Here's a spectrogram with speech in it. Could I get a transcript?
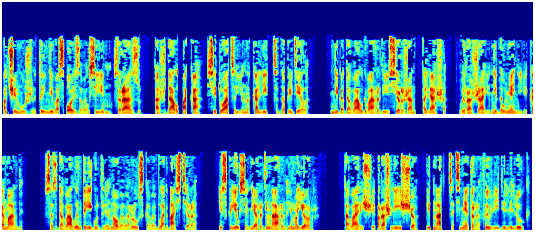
Почему же ты не воспользовался им сразу, а ждал пока ситуация накалится до предела? Негодовал гвардии сержант Таляша, выражая недоумение команды создавал интригу для нового русского блокбастера. Искрился неординарный майор. Товарищи прошли еще 15 метров и увидели люк,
